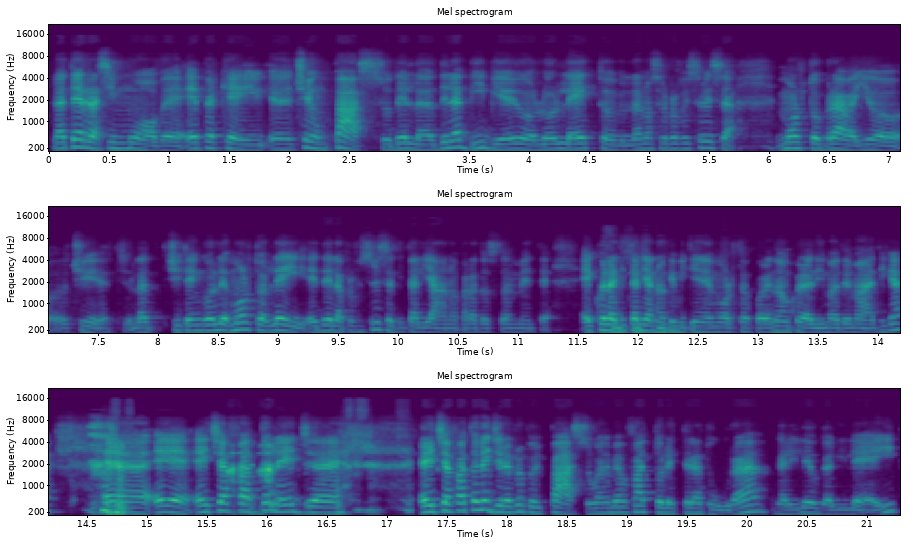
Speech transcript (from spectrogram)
la Terra si muove e perché eh, c'è un passo del, della Bibbia, io l'ho letto, la nostra professoressa molto brava, io ci, la, ci tengo le, molto a lei ed è la professoressa di italiano, paradossalmente, è quella di italiano che mi tiene molto a cuore, non quella di matematica, eh, e, e, ci ha fatto leggere, e ci ha fatto leggere proprio il passo, quando abbiamo fatto letteratura, Galileo Galileo Galilei,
